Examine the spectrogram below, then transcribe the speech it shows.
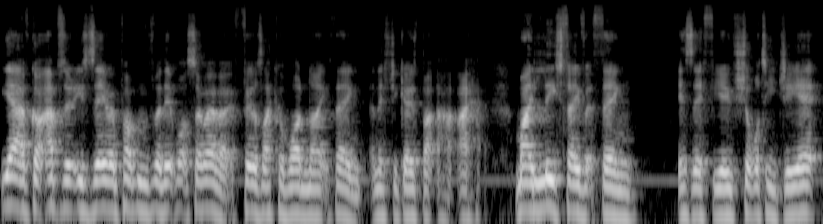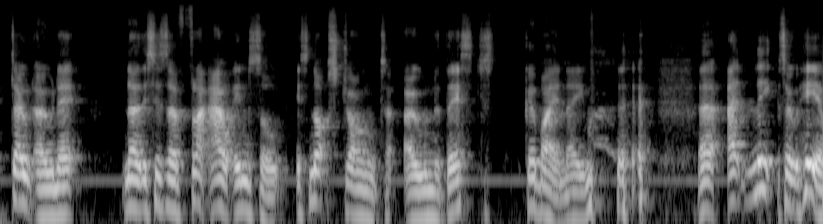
yeah, I've got absolutely zero problems with it whatsoever. It feels like a one night thing. And if she goes back, I, my least favourite thing is if you shorty G it, don't own it. No, this is a flat out insult. It's not strong to own this. Just go by a name. uh, at least, so here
